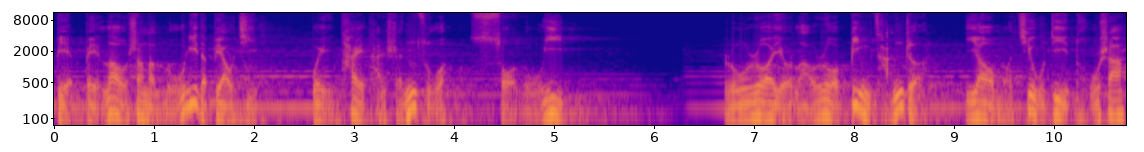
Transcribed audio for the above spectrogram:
便被烙上了奴隶的标记，为泰坦神族所奴役。如若有老弱病残者，要么就地屠杀。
